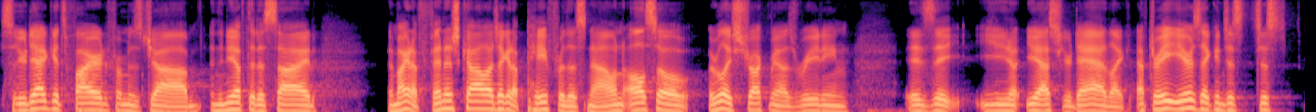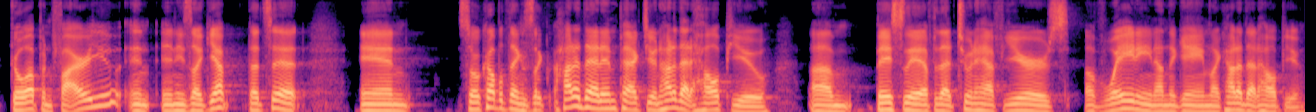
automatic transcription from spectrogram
So your dad gets fired from his job, and then you have to decide, am I going to finish college? I got to pay for this now. And also, it really struck me. I was reading, is that you know you ask your dad like after eight years they can just just go up and fire you, and and he's like, yep, that's it. And so a couple things like how did that impact you and how did that help you um, basically after that two and a half years of waiting on the game like how did that help you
